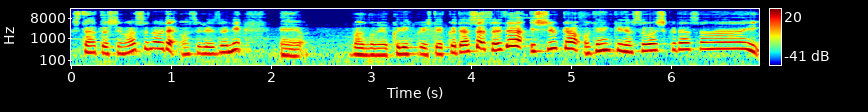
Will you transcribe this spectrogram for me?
スタートしますので、忘れずに、えー、番組をクリックしてください。それでは1週間お元気にお過ごしください。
